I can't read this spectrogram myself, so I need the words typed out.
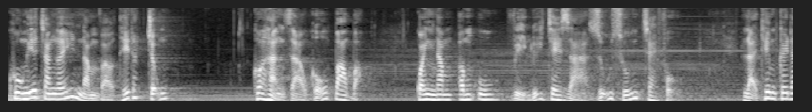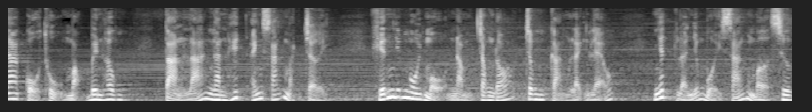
Khu nghĩa trang ấy nằm vào thế đất trũng, có hàng rào gỗ bao bọc, quanh năm âm u vì lũy tre già rũ xuống che phủ. Lại thêm cây đa cổ thụ mọc bên hông, tàn lá ngăn hết ánh sáng mặt trời, khiến những ngôi mộ nằm trong đó trông càng lạnh lẽo, nhất là những buổi sáng mờ sương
